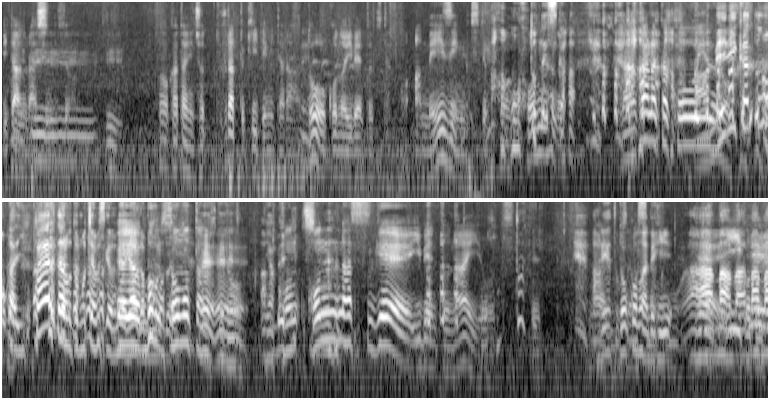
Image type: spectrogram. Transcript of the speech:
いたらしいんですよその方にちょっとフラッと聞いてみたら「ええどうこのイベント」って言ったら「アメイジング」っつって本当ですか？なかなかこういうの。アメリカとの方がいっぱいあるだろうと思っちゃいますけどね。いや僕もそう思ったんですけど、ええいやこんこんなすげえイベントないよっつって。ありがとうどこまでいい、まあまあまあまあま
